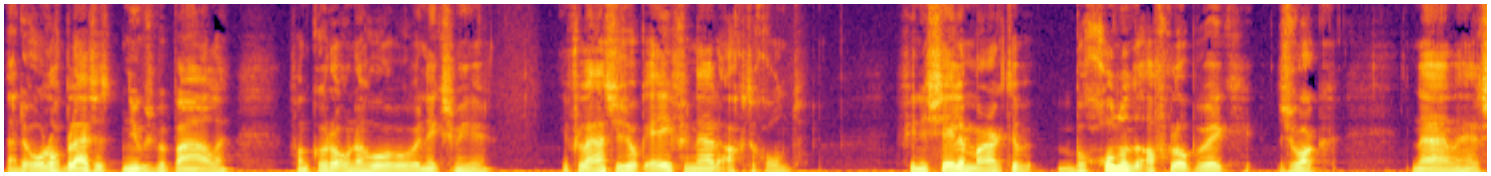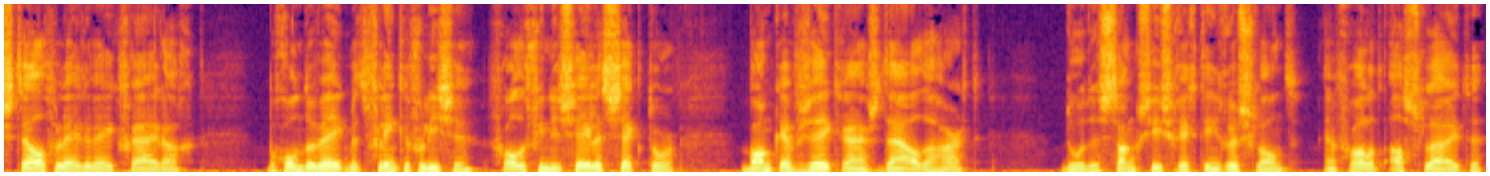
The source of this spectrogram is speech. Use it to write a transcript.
Nou, de oorlog blijft het nieuws bepalen. Van corona horen we niks meer. Inflatie is ook even naar de achtergrond. Financiële markten begonnen de afgelopen week zwak. Na een herstel verleden week vrijdag begon de week met flinke verliezen. Vooral de financiële sector, banken en verzekeraars daalden hard door de sancties richting Rusland en vooral het afsluiten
